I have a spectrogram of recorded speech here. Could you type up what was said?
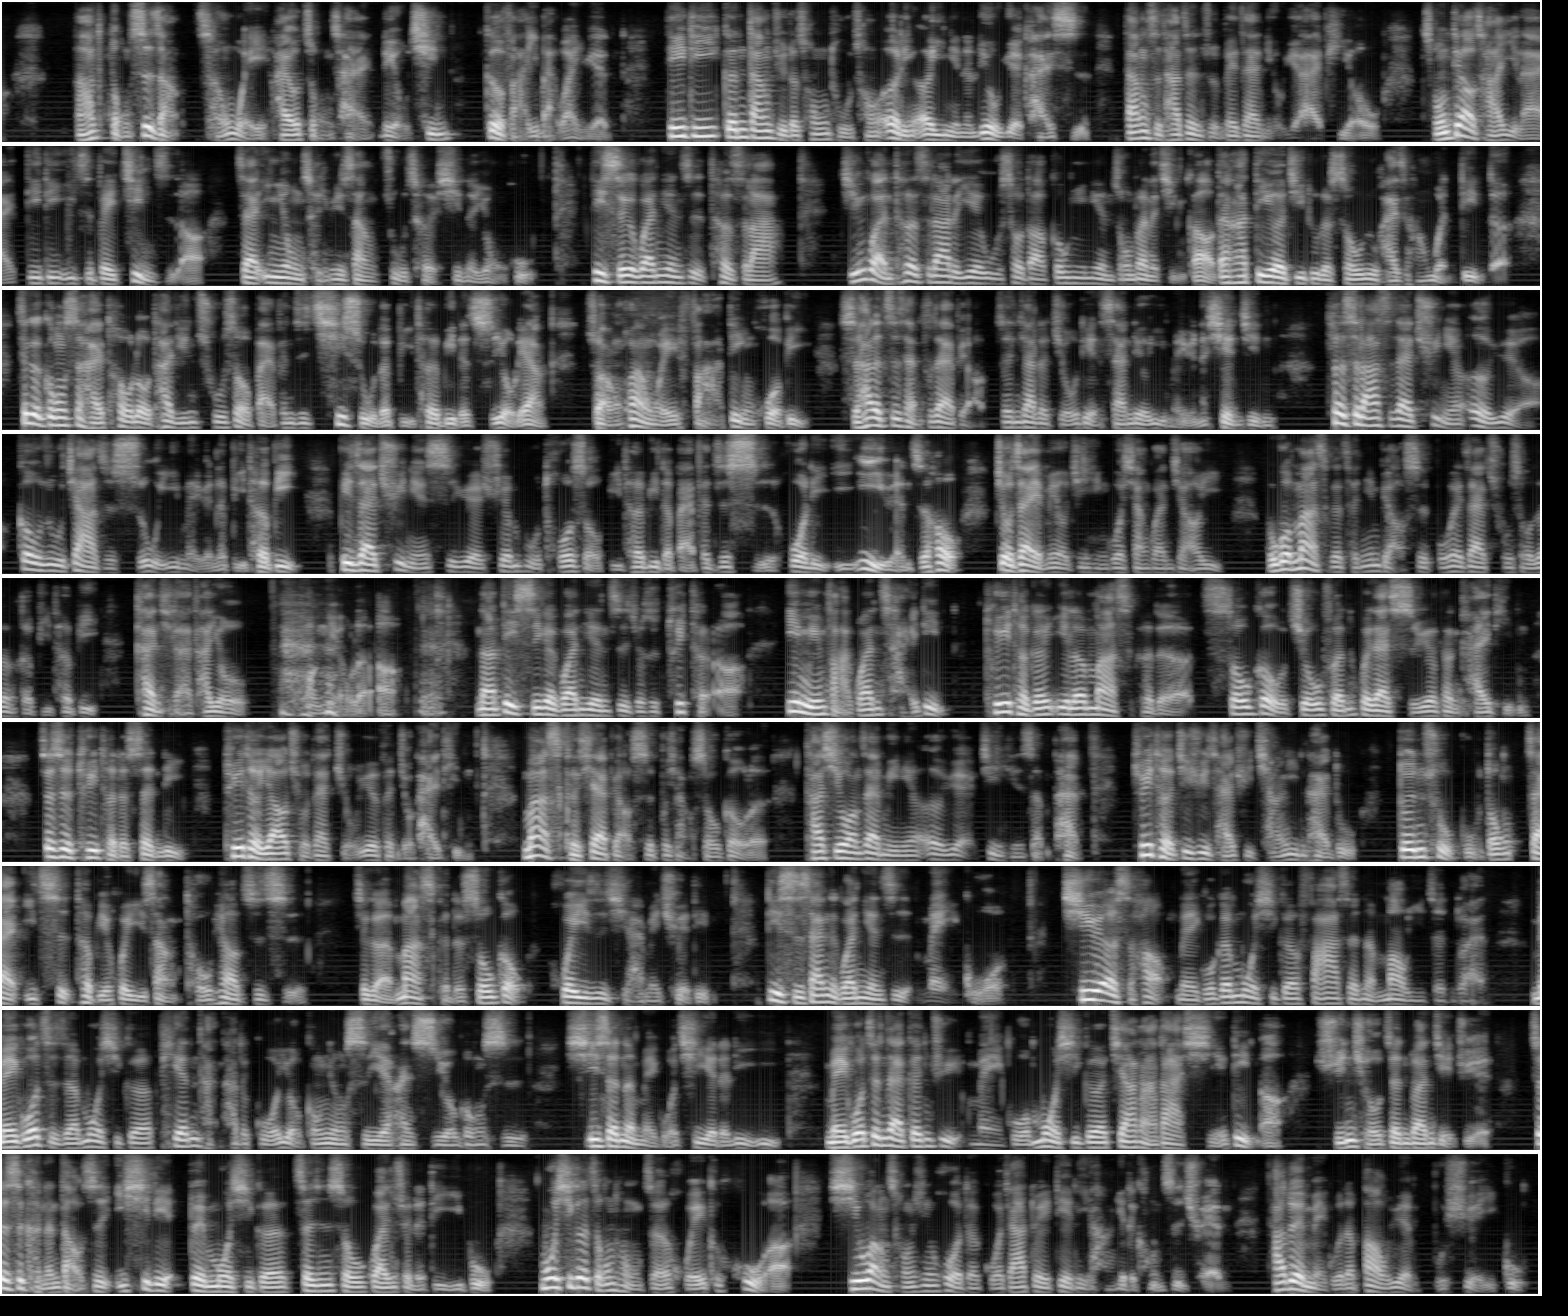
然后董事长陈维还有总裁柳青各罚一百万元。滴滴跟当局的冲突从二零二一年的六月开始，当时他正准备在纽约 IPO。从调查以来，滴滴一直被禁止啊在应用程序上注册新的用户。第十个关键字特斯拉。尽管特斯拉的业务受到供应链中断的警告，但它第二季度的收入还是很稳定的。这个公司还透露，它已经出售百分之七十五的比特币的持有量转换为法定货币，使它的资产负债表增加了九点三六亿美元的现金。特斯拉是在去年二月哦购入价值十五亿美元的比特币，并在去年四月宣布脱手比特币的百分之十，获利一亿元之后，就再也没有进行过相关交易。不过，马斯克曾经表示不会再出售任何比特币，看起来他又黄牛了啊。对。那第十一个关键字就是 Twitter 啊，一名法官裁定，Twitter 跟 Elon Musk 的收购纠纷会在十月份开庭，这是 Twitter 的胜利。Twitter 要求在九月份就开庭。Musk 现在表示不想收购了，他希望在明年二月进行审判。Twitter 继续采取强硬态度，敦促股东在一次特别会议上投票支持这个 Musk 的收购。会议日期还没确定。第十三个关键字，美国。七月二十号，美国跟墨西哥发生了贸易争端。美国指责墨西哥偏袒他的国有公用事业和石油公司，牺牲了美国企业的利益。美国正在根据美国、墨西哥、加拿大协定啊，寻求争端解决。这是可能导致一系列对墨西哥征收关税的第一步。墨西哥总统则回护啊，希望重新获得国家对电力行业的控制权。他对美国的抱怨不屑一顾。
